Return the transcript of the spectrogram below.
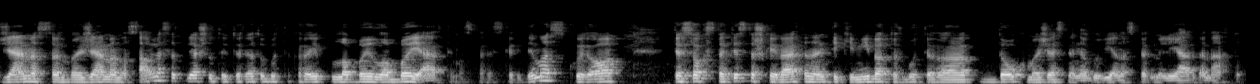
Žemės arba Žemę nuo Saulės atplėštų, tai turėtų būti tikrai labai labai artimas praskridimas, kurio tiesiog statistiškai vertinant tikimybė turbūt yra daug mažesnė negu vienas per milijardą metų.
